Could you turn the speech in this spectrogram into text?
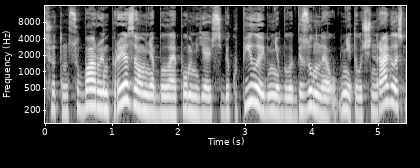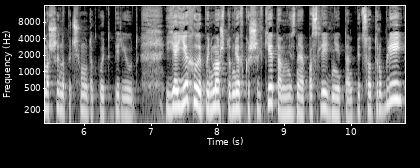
что там, Subaru Impreza у меня была, я помню, я ее себе купила, и мне было безумно, мне это очень нравилось, машина почему-то какой-то период. И я ехала и понимала, что у меня в кошельке там, не знаю, последние там 500 рублей,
